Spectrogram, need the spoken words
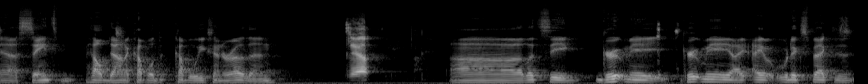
Yeah, Saints held down a couple couple weeks in a row then. Yeah. Uh, let's see. GroupMe, group me. I, I would expect, as,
